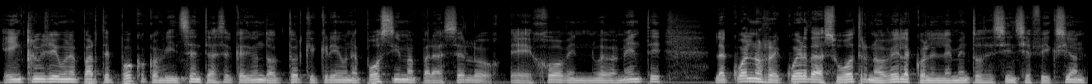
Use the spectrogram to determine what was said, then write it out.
e incluye una parte poco convincente acerca de un doctor que crea una pócima para hacerlo eh, joven nuevamente, la cual nos recuerda a su otra novela con elementos de ciencia ficción,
